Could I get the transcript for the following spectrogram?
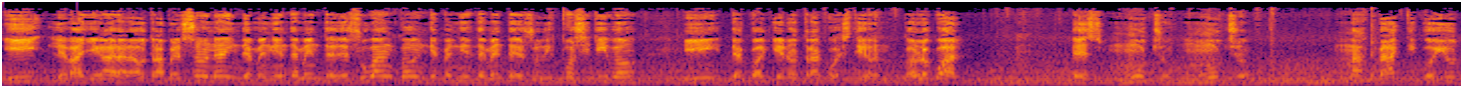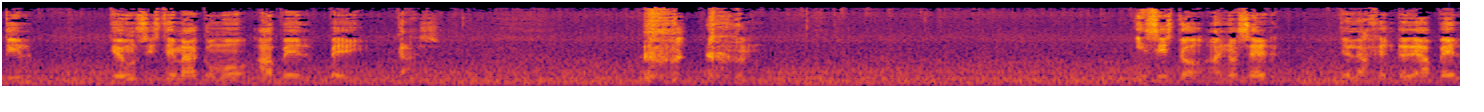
y le va a llegar a la otra persona independientemente de su banco, independientemente de su dispositivo y de cualquier otra cuestión. Con lo cual es mucho, mucho más práctico y útil que un sistema como Apple Pay Cash. Insisto, a no ser que la gente de Apple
